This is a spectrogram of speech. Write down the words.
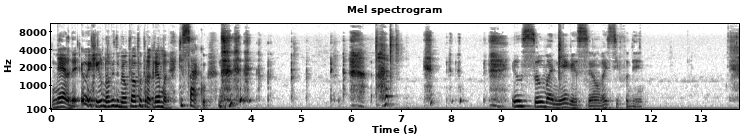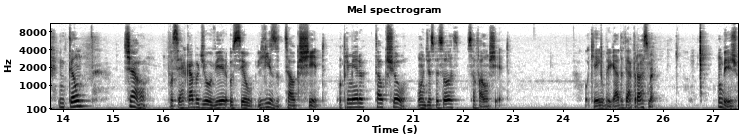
Merda, eu errei o nome do meu próprio programa. Que saco. eu sou uma negação, vai se foder. Então, tchau. Você acaba de ouvir o seu liso talk shit, o primeiro talk show onde as pessoas só falam shit. Ok, obrigado, até a próxima. Um beijo.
